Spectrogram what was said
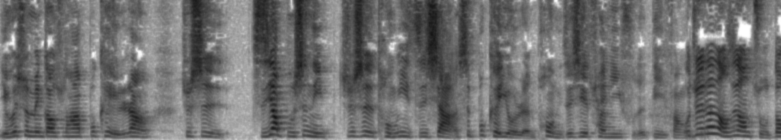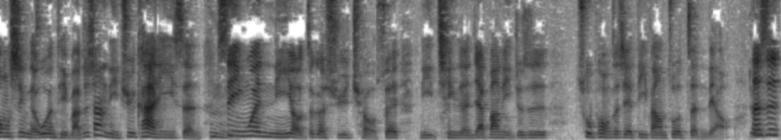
也会顺便告诉他，不可以让就是只要不是你就是同意之下，是不可以有人碰你这些穿衣服的地方。我觉得那种是一种主动性的问题吧，就像你去看医生，是因为你有这个需求，所以你请人家帮你就是。触碰这些地方做诊疗，但是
